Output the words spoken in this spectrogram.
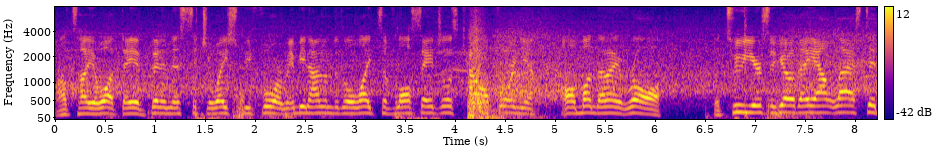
I'll tell you what, they have been in this situation before. Maybe not under the lights of Los Angeles, California on Monday Night Raw. But two years ago, they outlasted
